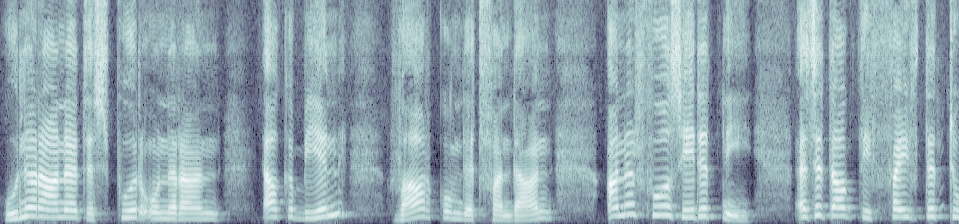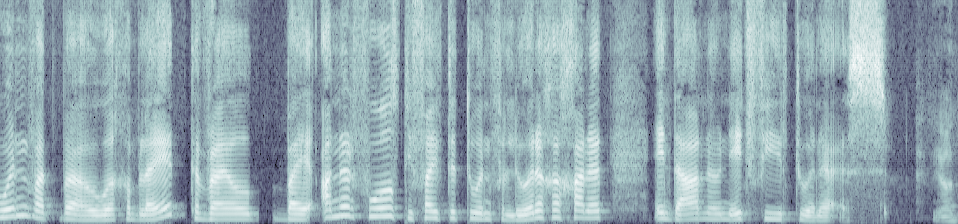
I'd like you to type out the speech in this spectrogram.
Hoenderhande het 'n spoor onderaan elke been. Waar kom dit vandaan? Ander voëls het dit nie. Is dit dalk die 5de toon wat behoue gebly het terwyl by ander voëls die 5de toon verlore gegaan het en daar nou net 4 tone is? Ja,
